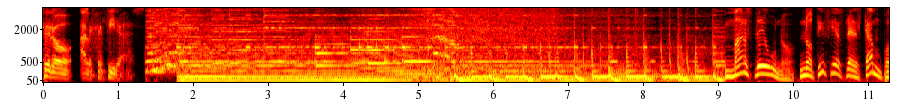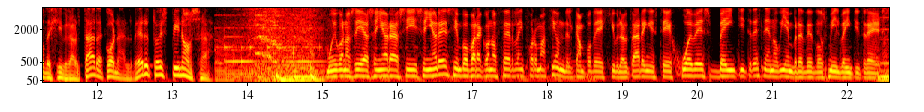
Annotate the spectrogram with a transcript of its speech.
Cero Algeciras. Más de uno. Noticias del campo de Gibraltar con Alberto Espinosa. Muy buenos días, señoras y señores. Tiempo para conocer la información del campo de Gibraltar en este jueves 23 de noviembre de 2023.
